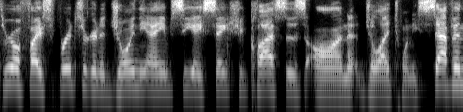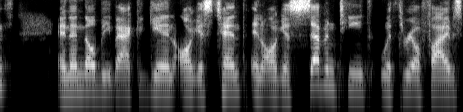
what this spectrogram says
305 sprints are going to join the IMCA sanctioned classes on July 27th. And then they'll be back again August 10th and August 17th with 305s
